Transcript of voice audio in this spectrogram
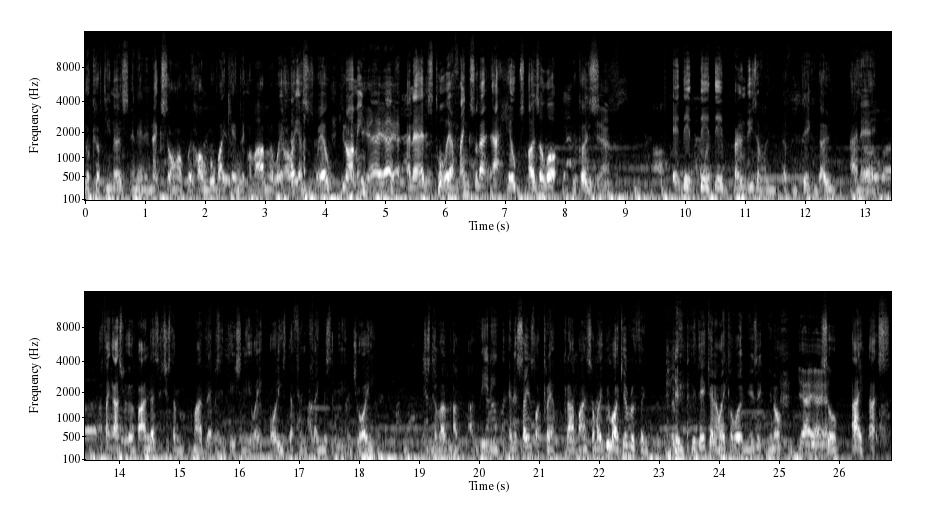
the Courteeners, and then the next song I'll play "Humble" by Kendrick Lamar, and they're like, "I like this as well." Do you know what I mean? Yeah, yeah, yeah. And it, it's totally a thing, so that, that helps us a lot because Yeah. it, they, they, they boundaries have been, have been taken down and uh, I think that's what our band is it's just a mad representation of like all these different things that we enjoy just have a, a, a varied and it sounds like crap, crap answer like we like everything but we, we do kind of like a lot of music you know Yeah, yeah, yeah. so aye that's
